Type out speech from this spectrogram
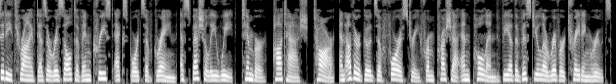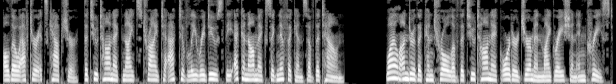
city thrived as a result of increased exports of grain especially wheat, timber, potash, tar, and other goods of forestry from Prussia and Poland via the Vistula River trading routes, although after its capture, the Teutonic Knights tried to actively reduce the economic significance of the town. While under the control of the Teutonic Order German migration increased.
